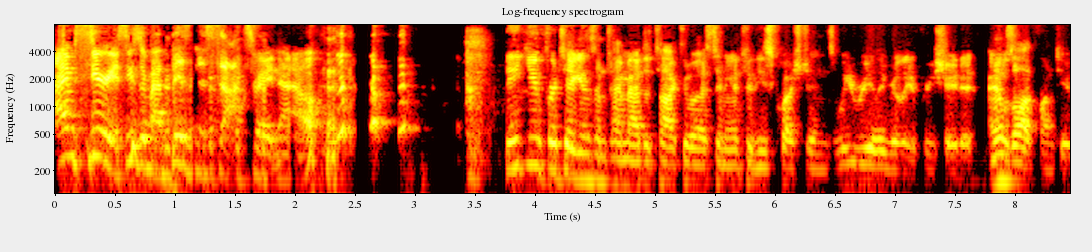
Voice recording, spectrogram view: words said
I'm serious. These are my business socks right now. Thank you for taking some time out to talk to us and answer these questions. We really, really appreciate it. And it was a lot of fun too.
